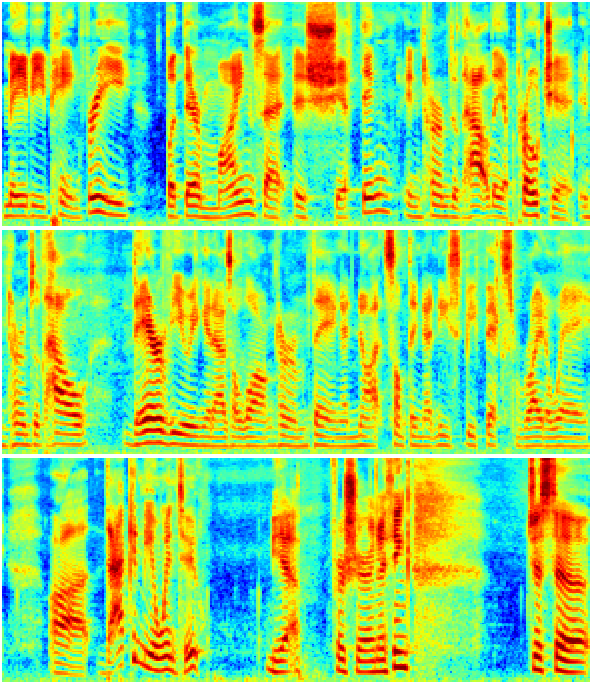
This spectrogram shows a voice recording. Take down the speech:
maybe pain free, but their mindset is shifting in terms of how they approach it, in terms of how they're viewing it as a long term thing and not something that needs to be fixed right away. Uh, that can be a win too. Yeah, for sure. And I think just to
